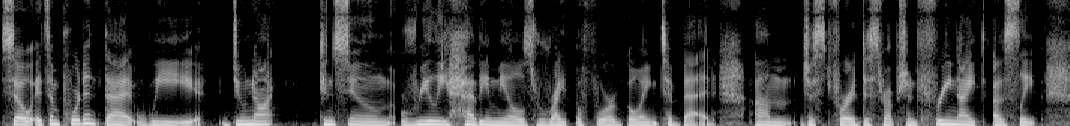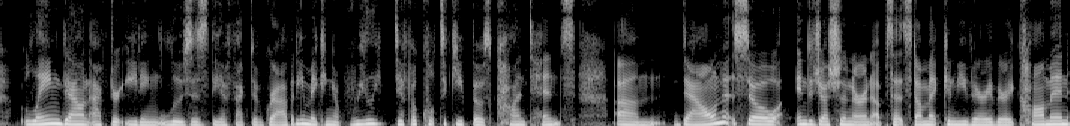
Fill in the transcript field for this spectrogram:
So it's important that we do not consume really heavy meals right before going to bed, um, just for a disruption free night of sleep. Laying down after eating loses the effect of gravity, making it really difficult to keep those contents um, down. So, indigestion or an upset stomach can be very, very common,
